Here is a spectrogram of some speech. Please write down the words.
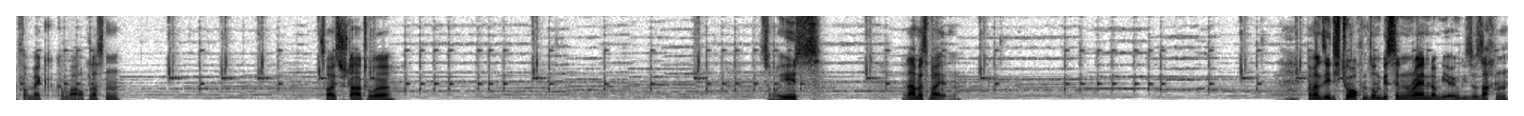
Vom Mac können wir auch lassen. Zeus Statue. Zeus. Da müssen wir hin. Ja, man sieht, ich tue auch so ein bisschen random hier irgendwie so Sachen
